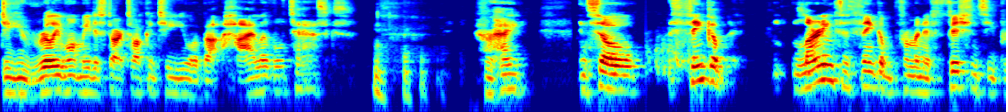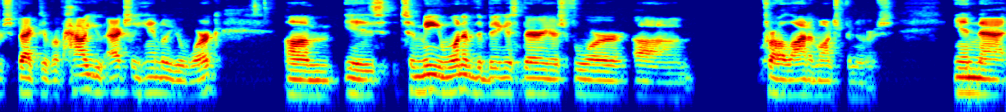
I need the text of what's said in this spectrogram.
do you really want me to start talking to you about high level tasks? right? And so think of learning to think of from an efficiency perspective of how you actually handle your work um, is to me one of the biggest barriers for um, for a lot of entrepreneurs in that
